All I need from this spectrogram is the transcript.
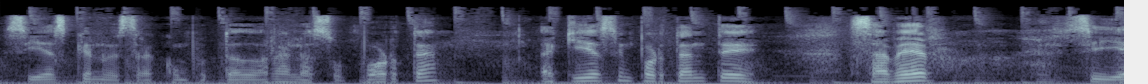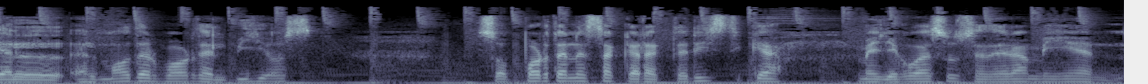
si es que nuestra computadora la soporta. Aquí es importante saber si el, motherboard, el BIOS, soportan esta característica. Me llegó a suceder a mí en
